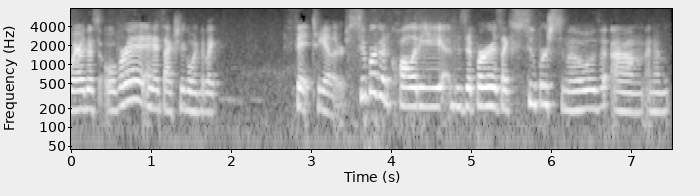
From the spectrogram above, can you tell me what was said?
wear this over it and it's actually going to like fit together. Super good quality. The zipper is like super smooth um, and I'm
